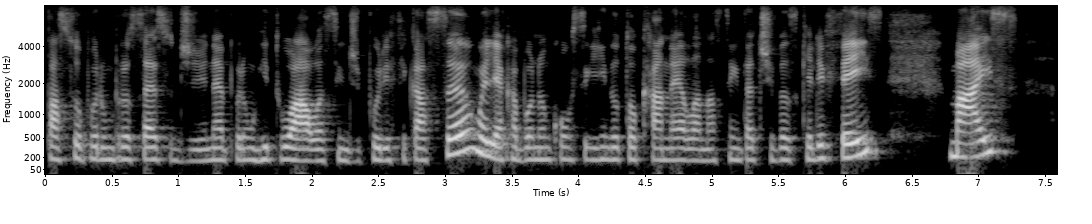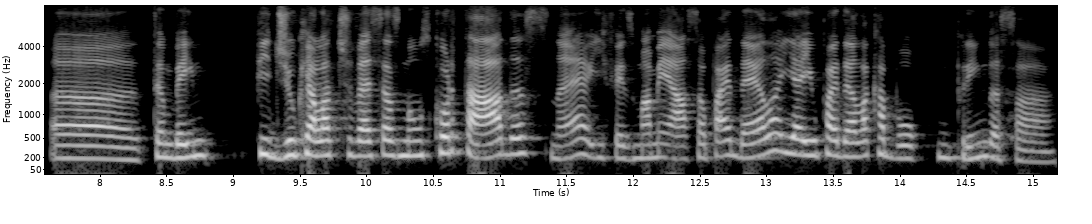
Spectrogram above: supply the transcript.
passou por um processo de, né, por um ritual assim de purificação, ele acabou não conseguindo tocar nela nas tentativas que ele fez, mas uh, também pediu que ela tivesse as mãos cortadas, né? E fez uma ameaça ao pai dela, e aí o pai dela acabou cumprindo essa,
